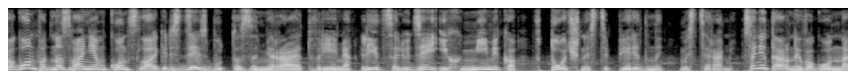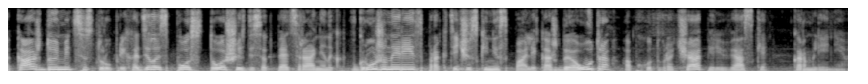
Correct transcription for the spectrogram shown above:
Вагон под названием «Концлагерь». Здесь будто замирает время. Лица людей, их мимика в точности переданы мастерами. Санитарный вагон на каждую медсестру приходилось по 165 раненых. Вгруженный рейс практически не спали. Каждое утро обход врача, перевязки, кормление.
